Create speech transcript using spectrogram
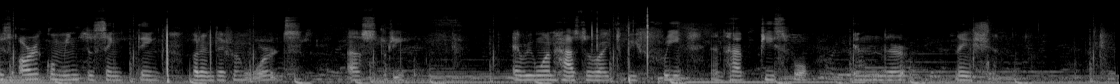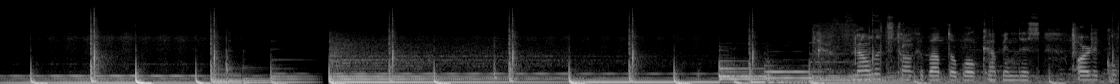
This article means the same thing, but in different words as three. Everyone has the right to be free and have peaceful in their nation. Now let's talk about the vocab in this article.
